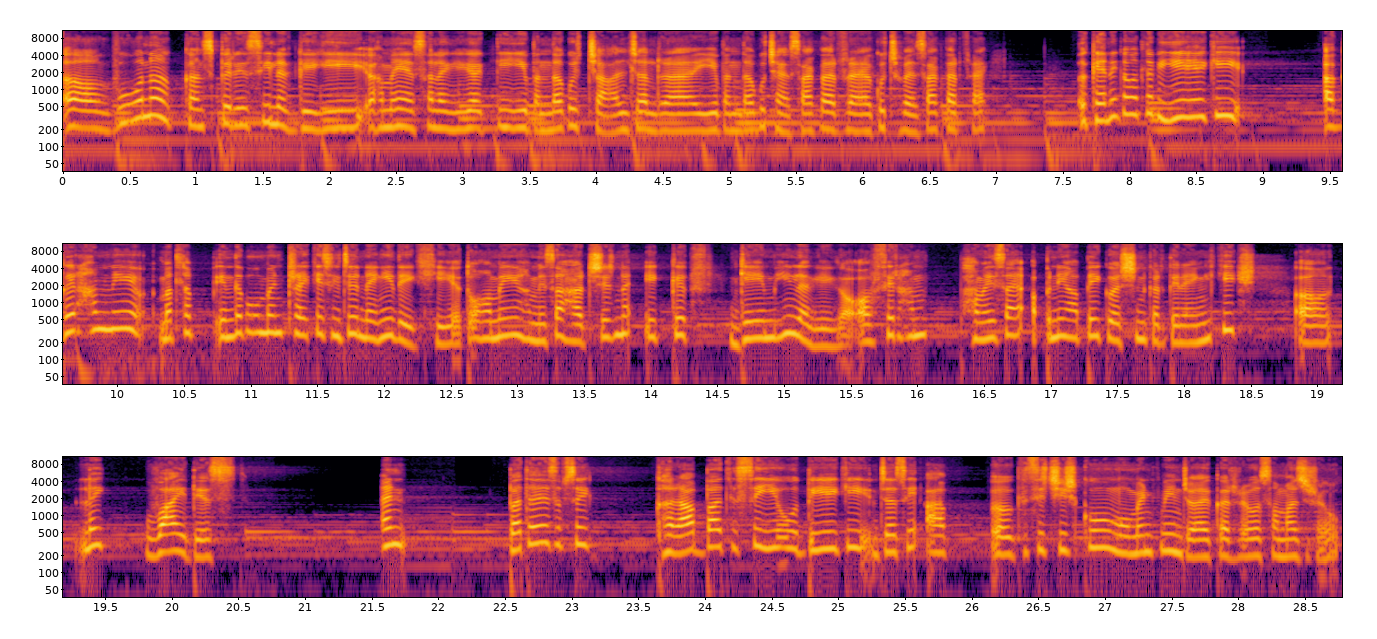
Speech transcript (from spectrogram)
आ, वो ना कंस्परेसी लग गई हमें ऐसा लगेगा कि ये बंदा कुछ चाल चल रहा है ये बंदा कुछ ऐसा कर रहा है कुछ वैसा कर रहा है। कहने का मतलब ये है कि अगर हमने मतलब इन द मोमेंट ट्राई की चीज़ें नहीं देखी है तो हमें हमेशा हर चीज़ ना एक गेम ही लगेगा और फिर हम हमेशा अपने आप ही क्वेश्चन करते रहेंगे कि लाइक वाई दिस एंड पता है सबसे ख़राब बात इससे ये होती है कि जैसे आप किसी चीज़ को मोमेंट में इंजॉय कर रहे हो, समझ रहे हो,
